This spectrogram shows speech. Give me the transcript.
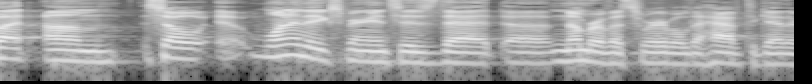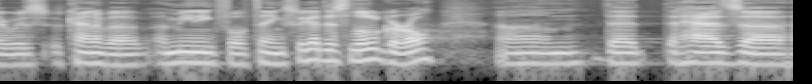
But um, so uh, one of the experiences that a number of us were able to have together was kind of a, a meaningful thing. So we got this little girl um, that that has uh,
